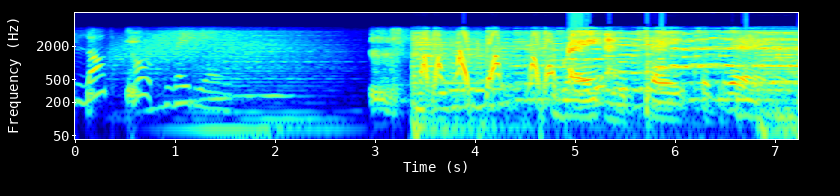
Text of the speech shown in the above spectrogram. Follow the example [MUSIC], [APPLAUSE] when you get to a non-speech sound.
Blog Talk Radio. Rae and Tay today.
